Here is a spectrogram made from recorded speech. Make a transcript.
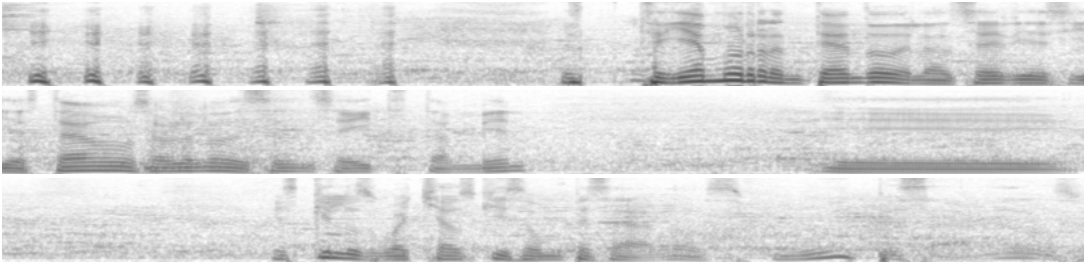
Seguíamos ranteando de las series y estábamos hablando de Sense8 también. Eh, es que los Wachowski son pesados, muy pesados,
